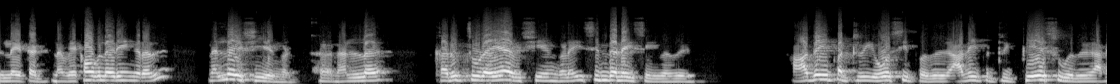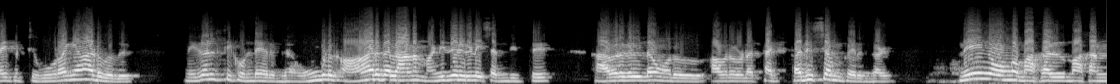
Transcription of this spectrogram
ரிலேட்டட் வெக்காபுலரிங்கிறது நல்ல விஷயங்கள். நல்ல கருத்துடைய விஷயங்களை சிந்தனை செய்வது அதை பற்றி யோசிப்பது அதை பற்றி பேசுவது அதை பற்றி உரையாடுவது நிகழ்த்தி கொண்டே இருங்க. உங்களுக்கு ஆறுதலான மனிதர்களை சந்தித்து அவர்களிடம் ஒரு அவரோட பரிசம் பெறுங்கள். நீங்க உங்க மகள் மகன்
